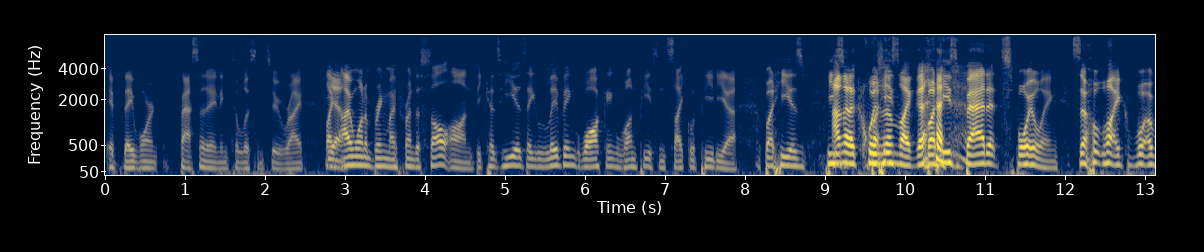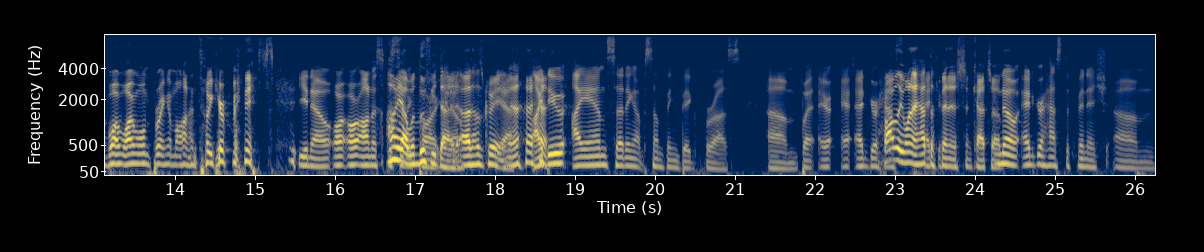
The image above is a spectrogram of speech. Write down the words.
if they weren't fascinating to listen to. Right? Like Yeah. I want to bring my friend Asal on because he is a living, walking One Piece encyclopedia. But he is. He's, I'm gonna quiz him like- but he's bad at spoiling. So like, wh- wh- I won't bring him on until you're finished. You know, or or on a. Oh yeah, when Luffy part, you died, know? oh, that was great. Yeah, I do. I am setting up something big for us. Um, but E- E- Edgar has- Probably when I have to finish and catch up. no, Edgar has to finish. Um,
